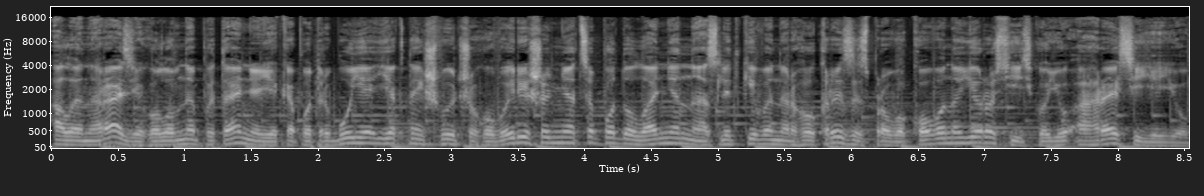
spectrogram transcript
Але наразі головне питання, яке потребує якнайшвидшого вирішення, це подолання наслідків енергокризи, спровокованої російською агресією.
